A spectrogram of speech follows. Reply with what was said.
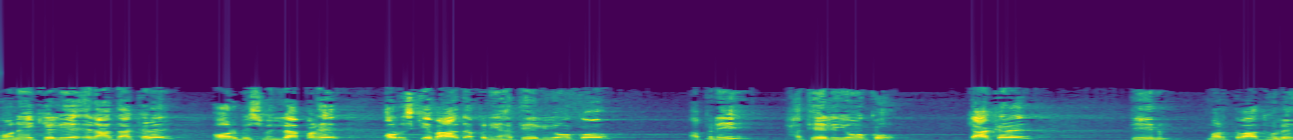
ہونے کے لیے ارادہ کرے اور بسم اللہ پڑھے اور اس کے بعد اپنی ہتھیلیوں کو، اپنی ہتھیلیوں کو کیا کرے؟ تین مرتبہ دھلے۔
